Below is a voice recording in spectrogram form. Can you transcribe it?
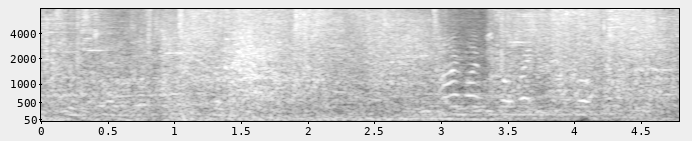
Team's turret has. Timeline is already destroyed.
